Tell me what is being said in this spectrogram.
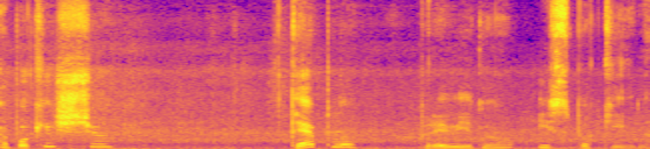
А поки що тепло, привітно і спокійно.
